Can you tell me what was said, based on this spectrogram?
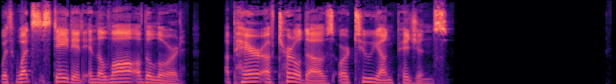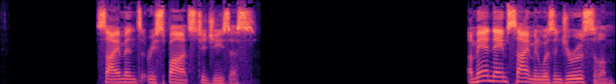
with what's stated in the law of the Lord a pair of turtle doves or two young pigeons. Simon's response to Jesus. A man named Simon was in Jerusalem.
